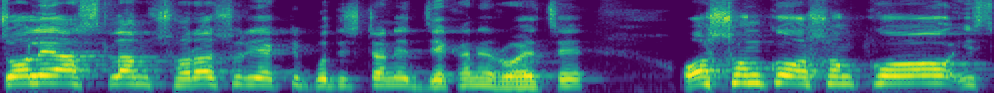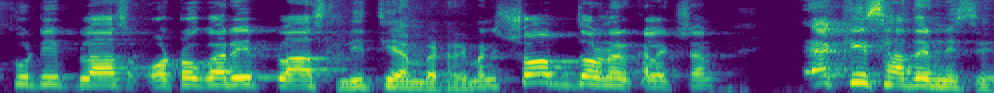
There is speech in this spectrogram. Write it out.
চলে আসলাম সরাসরি একটি প্রতিষ্ঠানে যেখানে রয়েছে অসংখ্য অসংখ্য স্কুটি প্লাস অটো গাড়ি প্লাস লিথিয়াম ব্যাটারি মানে সব ধরনের কালেকশন একই ছাদের নিচে।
